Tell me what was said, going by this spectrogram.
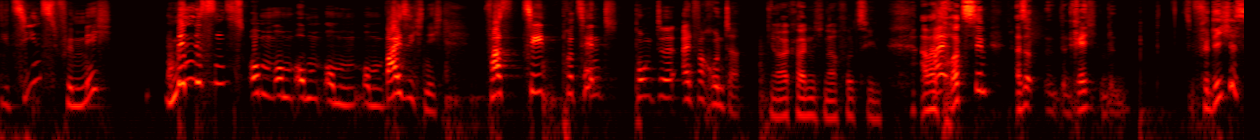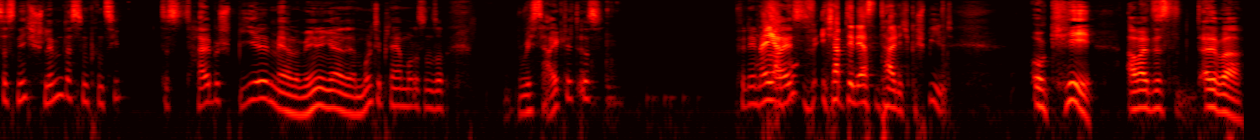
die ziehen es für mich mindestens um, um, um, um, um, weiß ich nicht, fast 10 Prozentpunkte einfach runter. Ja, kann ich nachvollziehen. Aber Weil- trotzdem, also recht, für dich ist das nicht schlimm, dass im Prinzip das halbe Spiel, mehr oder weniger, der Multiplayer-Modus und so, recycelt ist? Für den Naja, Preis? gut, ich habe den ersten Teil nicht gespielt. Okay, aber das, aber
